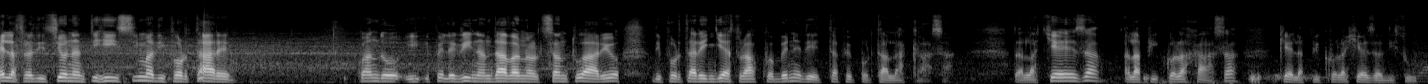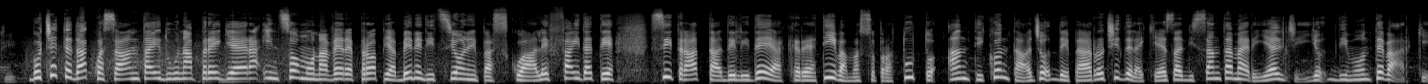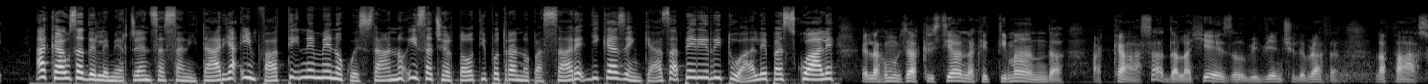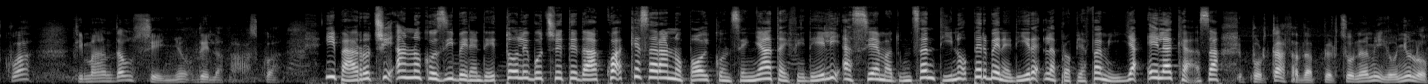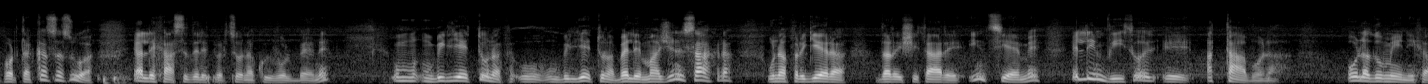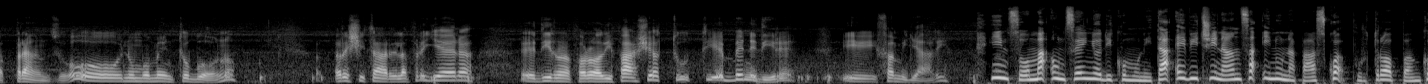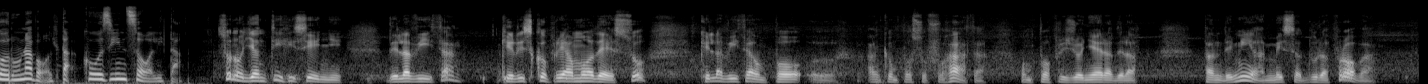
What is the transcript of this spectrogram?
È la tradizione antichissima di portare, quando i, i pellegrini andavano al santuario, di portare indietro acqua benedetta per portarla a casa dalla chiesa alla piccola casa, che è la piccola chiesa di tutti. Boccette d'acqua santa ed una preghiera, insomma una vera e propria benedizione pasquale, fai da te. Si tratta dell'idea creativa, ma soprattutto anticontagio dei parroci della chiesa di Santa Maria al Giglio di Montevarchi. A causa dell'emergenza sanitaria, infatti, nemmeno quest'anno i sacerdoti potranno passare di casa in casa per il rituale pasquale. È la comunità cristiana che ti manda a casa, dalla chiesa dove viene celebrata la Pasqua, ti manda un segno della Pasqua. I parroci hanno così benedetto le boccette d'acqua che saranno poi consegnate ai fedeli assieme ad un santino per benedire la propria famiglia e la casa. Portata da persone amiche, ognuno lo porta a casa sua e alle case delle persone a cui vuol bene. Un, un, biglietto, una, un, biglietto, una bella immagine sacra, una preghiera da recitare insieme e l'invito a tavola o la domenica a pranzo o in un momento buono recitare la preghiera, eh, dire una parola di pace a tutti e benedire i familiari. Insomma, un segno di comunità e vicinanza in una Pasqua purtroppo ancora una volta così insolita. Sono gli antichi segni della vita che riscopriamo adesso che la vita è un po', eh, anche un po' soffocata, un po' prigioniera della pandemia, messa a dura prova.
